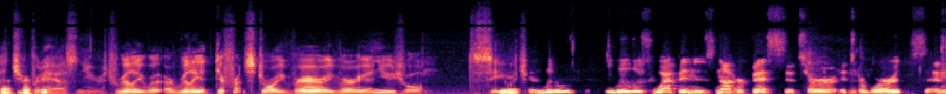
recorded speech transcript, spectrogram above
that Jupiter has in here. It's really, a really a different story. Very, very unusual to see. Lilith, Lilith's weapon is not her fists; it's her it's hmm. her words and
